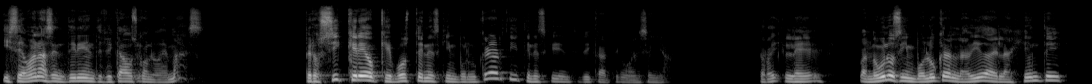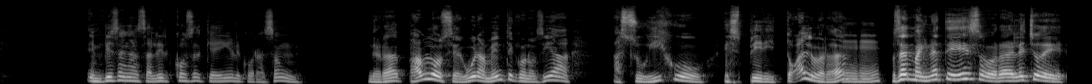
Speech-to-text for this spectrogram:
y se van a sentir identificados con lo demás. Pero sí creo que vos tenés que involucrarte y tenés que identificarte con el Señor. Pero cuando uno se involucra en la vida de la gente, empiezan a salir cosas que hay en el corazón. ¿Verdad? Pablo seguramente conocía a su hijo espiritual, ¿verdad? O sea, imagínate eso, ¿verdad? El hecho de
